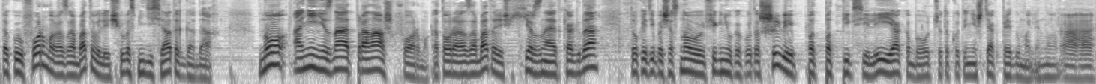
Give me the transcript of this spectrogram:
Такую форму разрабатывали еще в 80-х годах. Но они не знают про нашу форму, которую разрабатывали еще хер знает когда. Только типа сейчас новую фигню какую-то шили под, под пиксели и якобы вот что-то какой-то ништяк придумали. Но Ага.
